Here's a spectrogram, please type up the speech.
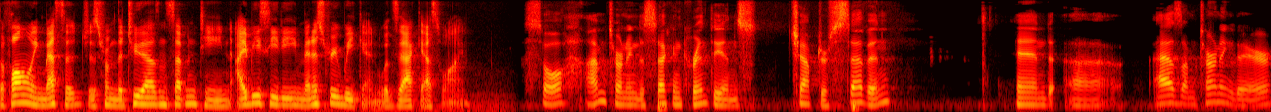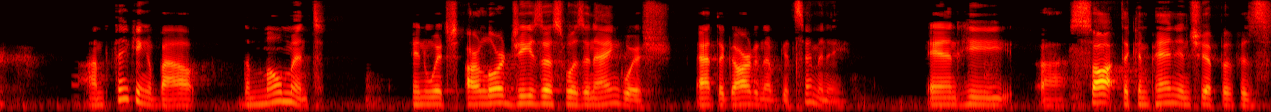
The following message is from the 2017 IBCD Ministry Weekend with Zach Eswine. So I'm turning to 2 Corinthians chapter 7. And uh, as I'm turning there, I'm thinking about the moment in which our Lord Jesus was in anguish at the Garden of Gethsemane. And he uh, sought the companionship of his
